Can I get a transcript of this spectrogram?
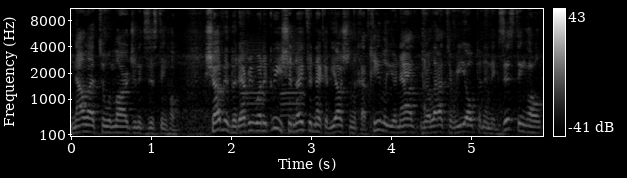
not allowed to enlarge an existing hole. Shavim, but everyone agrees, of you're now you're allowed to reopen an existing hole.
